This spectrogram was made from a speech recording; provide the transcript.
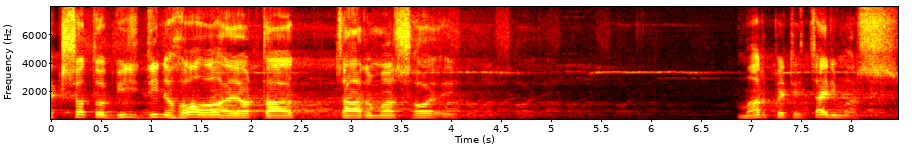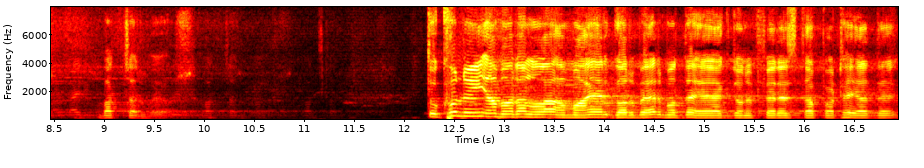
একশত বিশ দিন হয়, অর্থাৎ চার মাস হয়। মার পেটে চার মাস বাচ্চার বয়স। তখনই আমার আল্লাহ মায়ের গর্বের মধ্যে একজন ফেরেস্তা পাঠাইয়া দেন।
